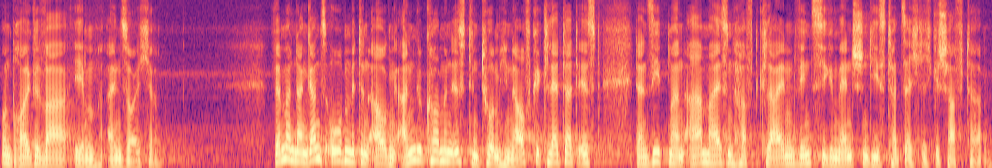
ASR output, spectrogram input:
Und Bruegel war eben ein solcher. Wenn man dann ganz oben mit den Augen angekommen ist, den Turm hinaufgeklettert ist, dann sieht man ameisenhaft klein, winzige Menschen, die es tatsächlich geschafft haben.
